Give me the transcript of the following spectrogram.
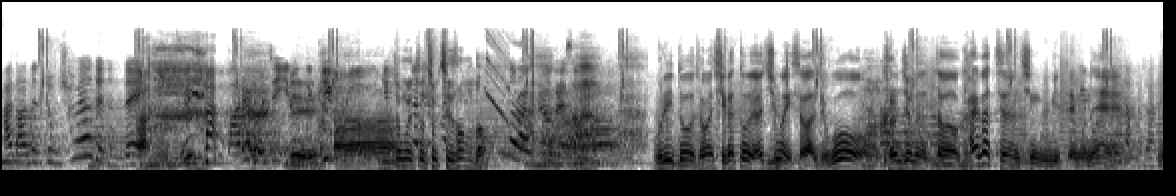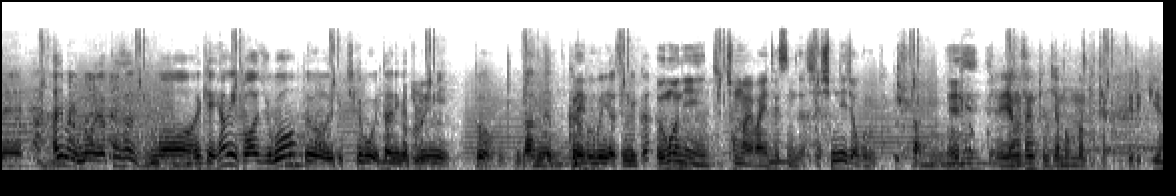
아, 나는 좀 쉬어야 되는데, 왜 자꾸 말을 걸지? 이런 네. 느낌으로. 아. 정말 좀- 좀 죄송합니다. 하더라고요. 그래서. 우리 또 정원 씨가 또 여자친구가 있어가지고 그런 점에서 또 칼 같은 친구이기 때문에 네. 하지만 뭐 옆에서 뭐 이렇게 형이 도와주고 또 이렇게 지켜보고 있다니까 좀 힘이 또 나는 그런 네. 부분이었습니까? 응원이 정말 많이 됐습니다. 진짜 심리적으로도. 네. 네, 영상 편지 한 번만 부탁드릴게요.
